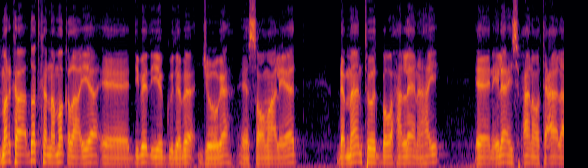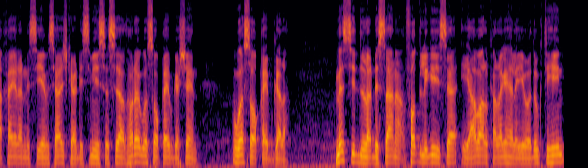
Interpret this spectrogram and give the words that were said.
Marka dadkana maqlaaya ee dibad iyo gudaba jooga ee soomaaliyeed dhammaantoodba waxaan leenahay ilaahay subxaana wa tacaala khayran siiye masaajidka dhismihiisa. Sidaad hore uga soo qayb gasheen uga soo qaybgala masjid la dhisana fadligiisa iyo abaalka laga helaya waad ogtihiin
